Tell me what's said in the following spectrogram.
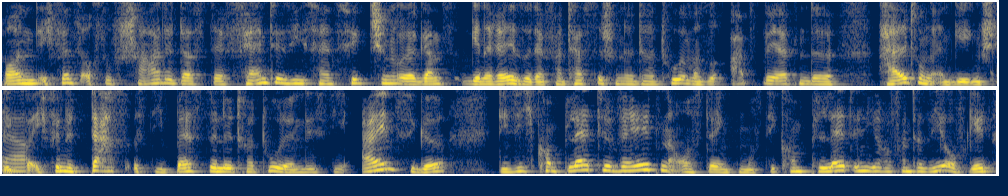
Und ich finde es auch so schade, dass der Fantasy, Science Fiction oder ganz generell so der fantastischen Literatur immer so abwertende Haltung entgegenschlägt, ja. weil ich finde, das ist die beste Literatur, denn die ist die einzige, die sich komplette Welten ausdenken muss, die komplett in ihrer Fantasie aufgeht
